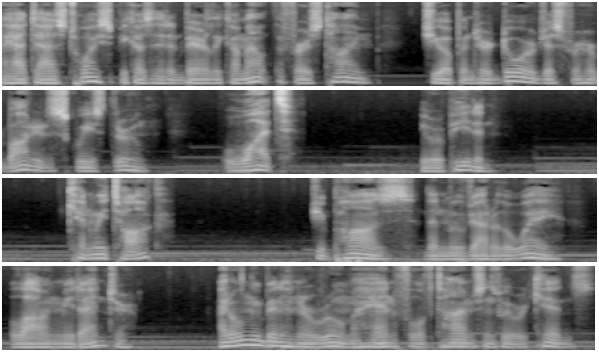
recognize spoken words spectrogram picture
I had to ask twice because it had barely come out the first time. She opened her door just for her body to squeeze through. What? He repeated. Can we talk? She paused, then moved out of the way, allowing me to enter. I'd only been in her room a handful of times since we were kids.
